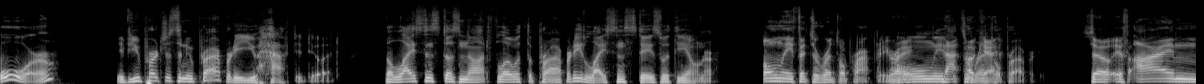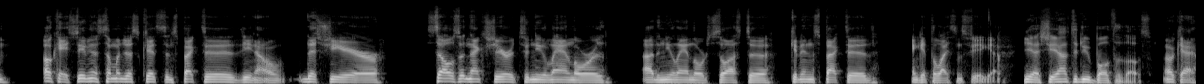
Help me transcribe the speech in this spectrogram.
Or if you purchase a new property, you have to do it. The license does not flow with the property, license stays with the owner. Only if it's a rental property, right? Only if Not- it's a okay. rental property. So if I'm okay, so even if someone just gets inspected, you know, this year, sells it next year to new landlord, uh, the new landlord still has to get inspected and get the license fee again. Yes, you have to do both of those. Okay.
